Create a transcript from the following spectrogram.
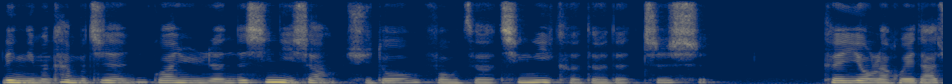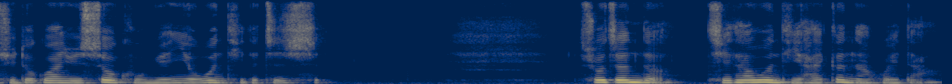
令你们看不见关于人的心理上许多否则轻易可得的知识，可以用来回答许多关于受苦缘由问题的知识。说真的，其他问题还更难回答。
